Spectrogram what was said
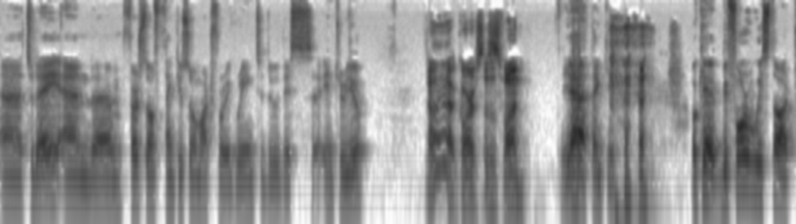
uh, today. And um, first off, thank you so much for agreeing to do this uh, interview. Oh, yeah, of course. This is fun. Yeah, thank you. okay, before we start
